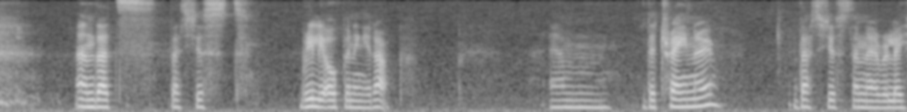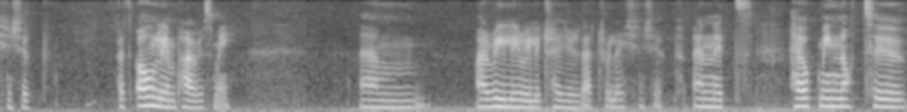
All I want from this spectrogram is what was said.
and that's, that's just really opening it up. Um, the trainer, that's just in a relationship that only empowers me. Um, I really, really treasure that relationship. And it helped me not to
